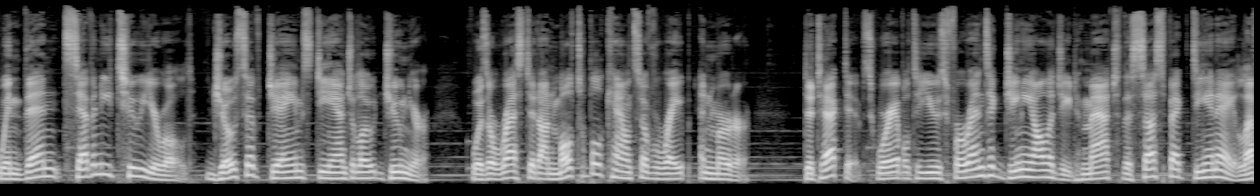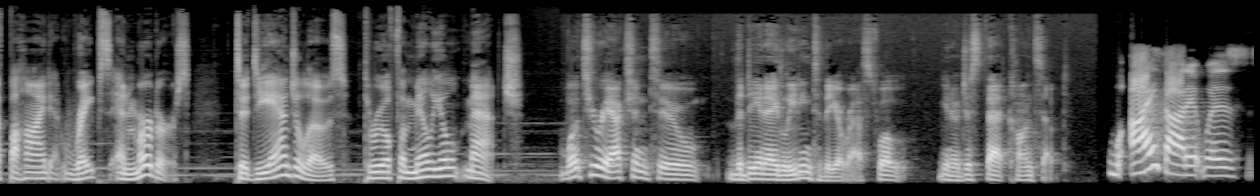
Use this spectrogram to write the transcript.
when then 72 year old Joseph James DeAngelo Jr. was arrested on multiple counts of rape and murder Detectives were able to use forensic genealogy to match the suspect DNA left behind at rapes and murders to DeAngelo's through a familial match. What's your reaction to the DNA leading to the arrest? Well, you know, just that concept. Well, I thought it was.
